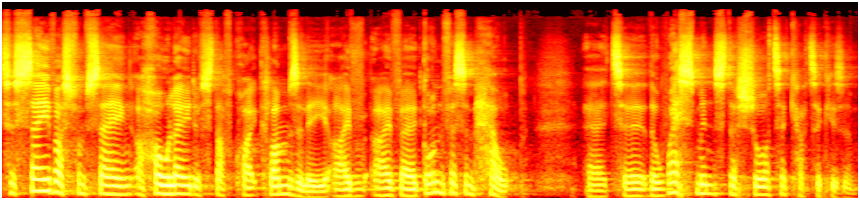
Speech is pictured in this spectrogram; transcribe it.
To save us from saying a whole load of stuff quite clumsily, I've, I've uh, gone for some help uh, to the Westminster Shorter Catechism,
